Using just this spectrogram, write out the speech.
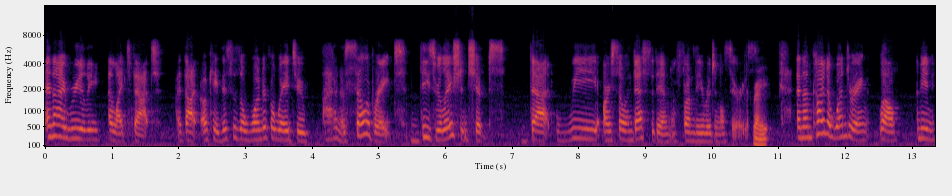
And i really i liked that i thought okay this is a wonderful way to i don't know celebrate these relationships that we are so invested in from the original series Right. and I'm kind of wondering, well, I mean,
